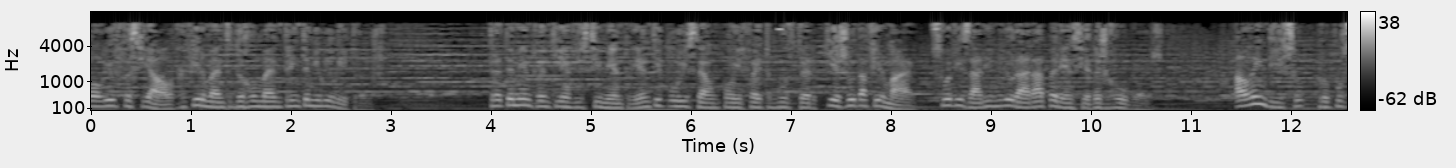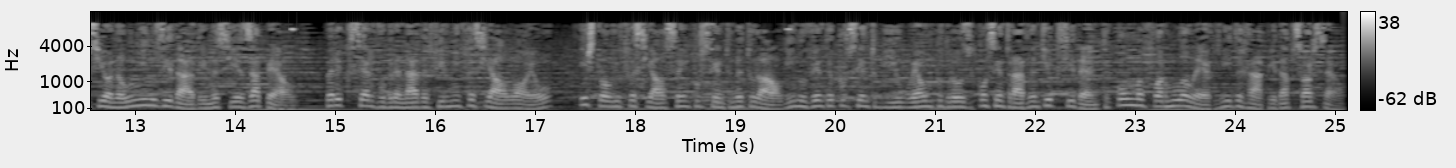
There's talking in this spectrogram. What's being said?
Óleo facial refirmante de Roman 30 ml. Tratamento anti-envelhecimento e anti-poluição com efeito booster que ajuda a firmar, suavizar e melhorar a aparência das rugas. Além disso, proporciona luminosidade e maciez à pele. Para que serve o Granada Firme Facial Oil? Este óleo facial 100% natural e 90% bio é um poderoso concentrado antioxidante com uma fórmula leve e de rápida absorção.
